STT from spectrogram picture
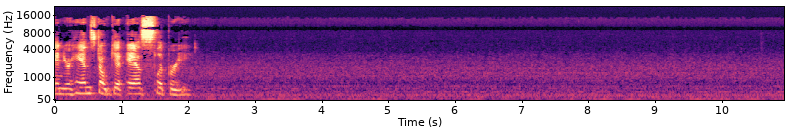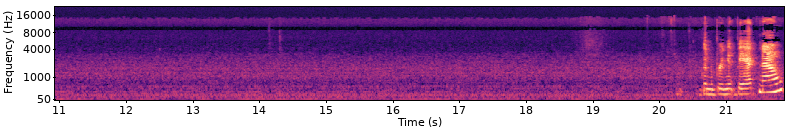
And your hands don't get as slippery. I'm going to bring it back now.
